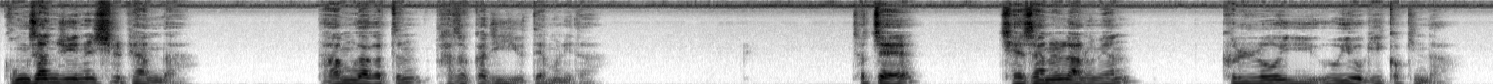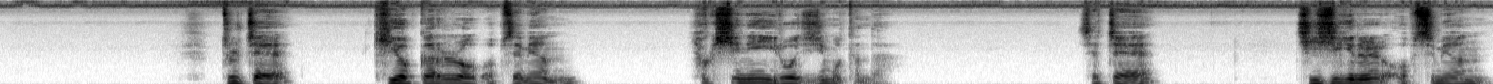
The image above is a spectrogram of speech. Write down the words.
공산주의는 실패한다. 다음과 같은 다섯 가지 이유 때문이다. 첫째, 재산을 나누면 근로 의욕이 꺾인다. 둘째, 기업가를 없애면 혁신이 이루어지지 못한다. 셋째, 지식인을 없으면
